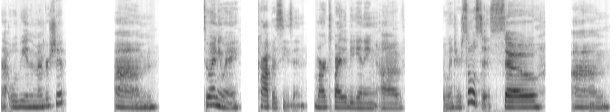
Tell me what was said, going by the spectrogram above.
That will be in the membership. Um so anyway, Kapha season, marked by the beginning of the winter solstice. So um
